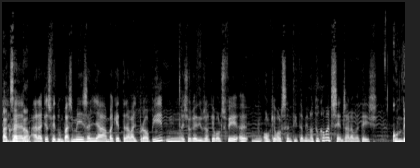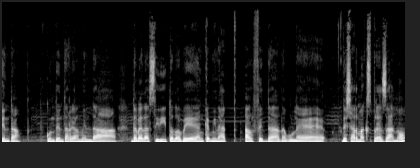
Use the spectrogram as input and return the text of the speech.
Exacte. Eh, ara que has fet un pas més enllà amb aquest treball propi, mm, això que dius, el que vols fer eh, o el que vols sentir també, no? Tu com et sents ara mateix? Contenta. Contenta realment de- d'haver decidit o d'haver encaminat el fet de, de voler deixar-me expressar, no?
